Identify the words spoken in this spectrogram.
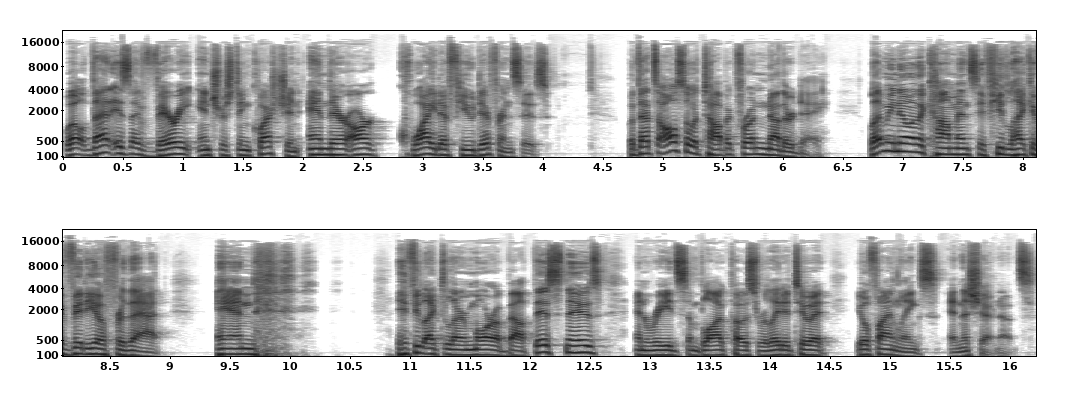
Well, that is a very interesting question, and there are quite a few differences. But that's also a topic for another day. Let me know in the comments if you'd like a video for that. And if you'd like to learn more about this news and read some blog posts related to it, you'll find links in the show notes.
